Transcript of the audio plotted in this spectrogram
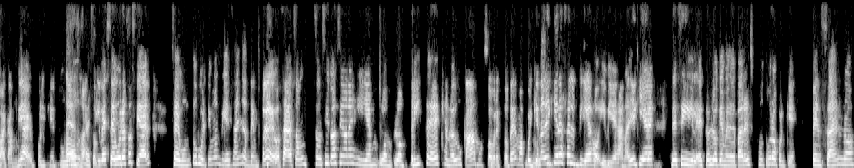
va a cambiar, porque tú recibes seguro social según tus últimos 10 años de empleo. O sea, son, son situaciones y lo, lo, triste es que no educamos sobre estos temas, porque nadie quiere ser viejo y vieja, nadie quiere decir esto es lo que me depara el futuro, porque pensarnos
